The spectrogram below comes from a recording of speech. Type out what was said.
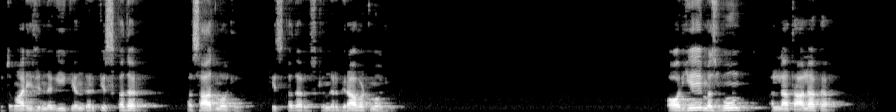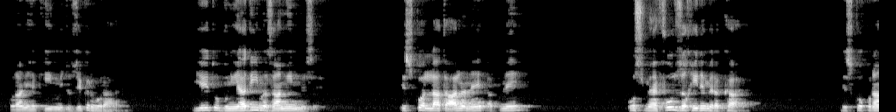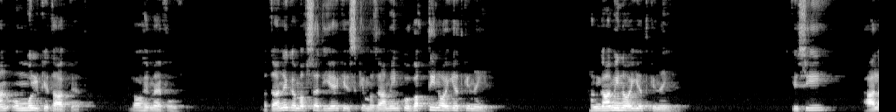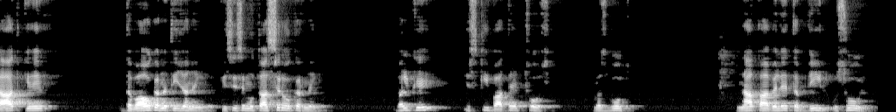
کہ تمہاری زندگی کے اندر کس قدر فساد موجود کس قدر اس کے اندر گراوٹ موجود اور یہ مضمون اللہ تعالیٰ کا قرآن حکیم میں جو ذکر ہو رہا ہے، یہ تو بنیادی مضامین میں سے اس کو اللہ تعالیٰ نے اپنے اس محفوظ ذخیرے میں رکھا ہے، جس کو قرآن ام الکتاب کہتا ہے، لوح محفوظ۔ بتانے کا مقصد یہ ہے کہ اس کے مضامین کو وقتی نوعیت کے نہیں ہیں۔ ہنگامی نوعیت کے نہیں ہیں۔ کسی حالات کے دباؤ کا نتیجہ نہیں ہے، کسی سے متاثر ہو کر نہیں۔ بلکہ اس کی باتیں ٹھوس، مضبوط، ناقابل تبدیل اصول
